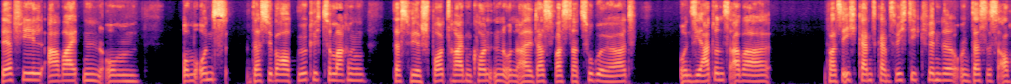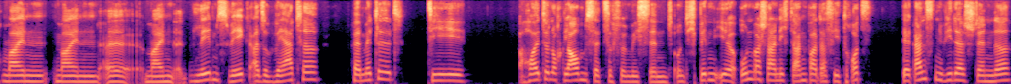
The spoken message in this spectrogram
sehr viel arbeiten, um um uns das überhaupt möglich zu machen, dass wir Sport treiben konnten und all das, was dazugehört. Und sie hat uns aber was ich ganz, ganz wichtig finde, und das ist auch mein, mein, äh, mein Lebensweg, also Werte vermittelt, die heute noch Glaubenssätze für mich sind. Und ich bin ihr unwahrscheinlich dankbar, dass sie trotz der ganzen Widerstände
